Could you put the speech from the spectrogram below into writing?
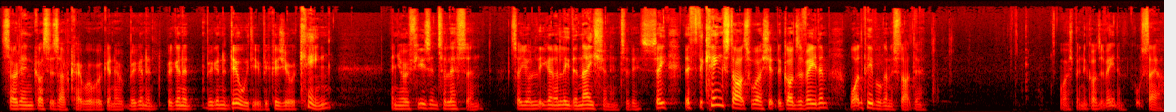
So then God says, okay, well, we're going to, we're going to, we're going to, we're going to deal with you because you're a king and you're refusing to listen. So you're, you're going to lead the nation into this. See, if the king starts worship the gods of Edom, what are the people going to start doing? Worshipping the gods of Edom. Of course they are.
